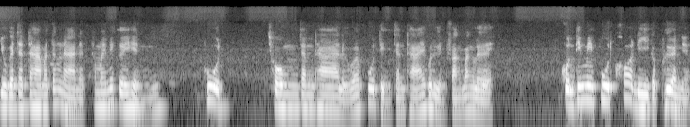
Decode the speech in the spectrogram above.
อยู่กันจันทามาตั้งนานเนี่ยทำไมไม่เคยเห็นพูดชมจันทาหรือว่าพูดถึงจันทาให้คนอื่นฟังบ้างเลย คนที่ไม่พูดข้อดีกับเพื่อนเนี่ย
